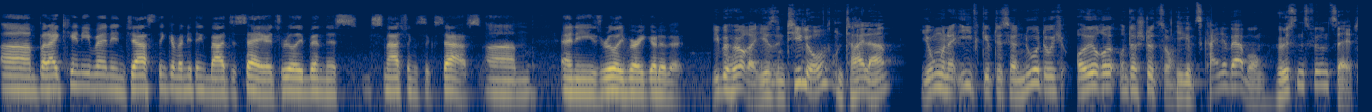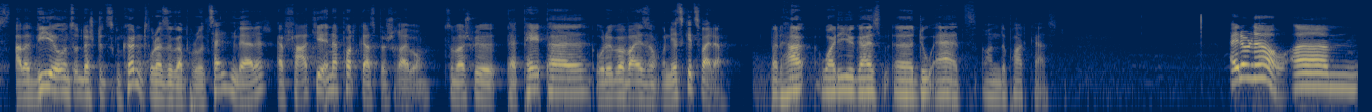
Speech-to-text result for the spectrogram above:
Um, but I can't even in jest think of anything bad to say. It's really been this smashing success. Um, and he's really very good at it. Liebe Hörer, hier sind Thilo. Und Tyler, Jung und Naiv gibt es ja nur durch eure Unterstützung. hier gibt's keine Werbung, höchstens für uns selbst. Aber wie ihr uns unterstützen könnt, Oder sogar Produzenten werdet. erfahrt ihr in der Podcast-Beschreibung. Zum Beispiel per PayPal oder Überweisung. Und jetzt geht's weiter. But how? Why do you guys uh, do ads on the podcast? I don't know. Um,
